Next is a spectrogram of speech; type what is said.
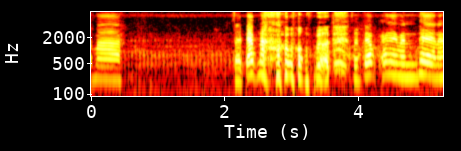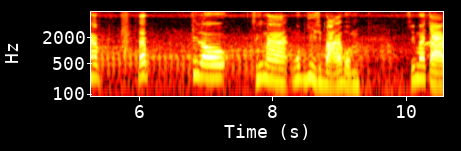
ะมา ใส่แป๊บนะครับผมใส่แป๊บให้มันแพร่นะครับ แป๊บที่เราซื้อมางบ 20 บาทครับผม ซื้อมาจาก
